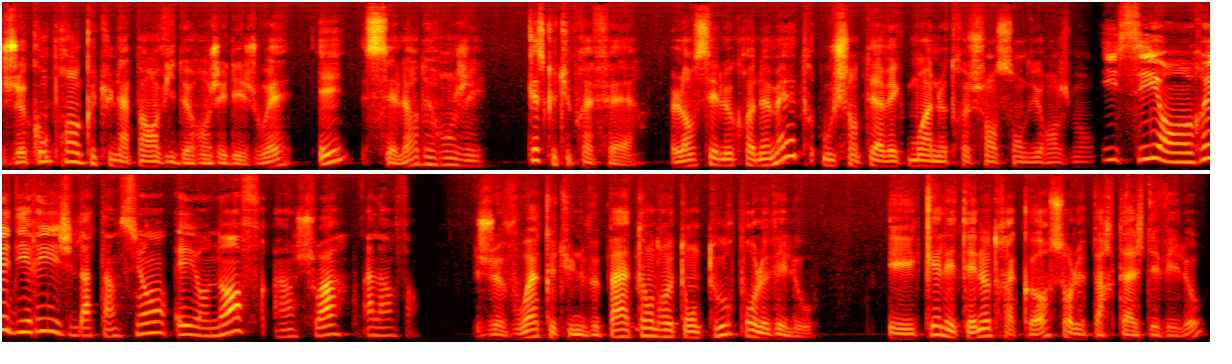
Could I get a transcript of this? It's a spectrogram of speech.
Je comprends que tu n'as pas envie de ranger les jouets et c'est l'heure de ranger. Qu'est-ce que tu préfères Lancer le chronomètre ou chanter avec moi notre chanson du rangement? Ici, on redirige l'attention et on offre un choix à l'enfant. Je vois que tu ne veux pas attendre ton tour pour le vélo. Et quel était notre accord sur le partage des vélos?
